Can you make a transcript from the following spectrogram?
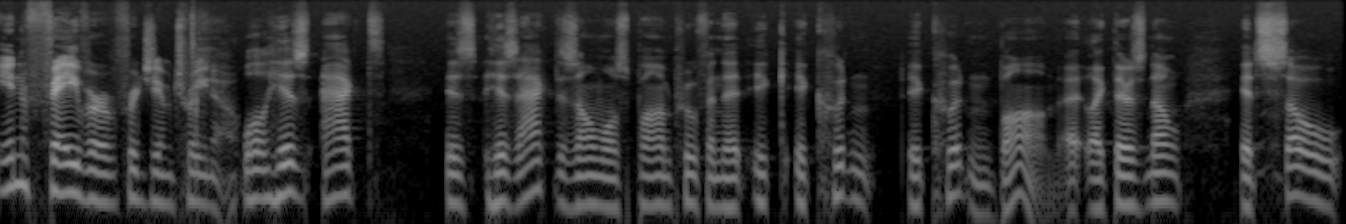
in favor for Jim Trino. Well, his act is his act is almost bomb proof in that it it couldn't it couldn't bomb. Uh, Like there's no it's so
